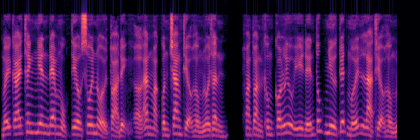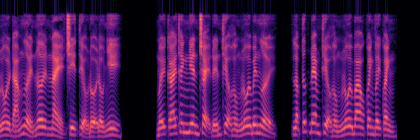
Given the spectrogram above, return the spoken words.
Mấy cái thanh niên đem mục tiêu sôi nổi tỏa định ở ăn mặc quân trang thiệu hồng lôi thân, hoàn toàn không có lưu ý đến túc như tuyết mới là thiệu hồng lôi đám người nơi này chi tiểu đội đầu nhi. Mấy cái thanh niên chạy đến thiệu hồng lôi bên người, lập tức đem thiệu hồng lôi bao quanh vây quanh,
